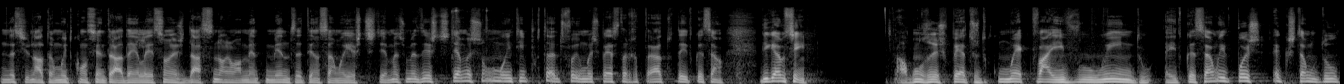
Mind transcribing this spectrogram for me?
nacional está muito concentrada em eleições, dá-se normalmente menos atenção a estes temas, mas estes temas são muito importantes. Foi uma espécie de retrato da educação. Digamos assim, alguns aspectos de como é que vai evoluindo a educação e depois a questão do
